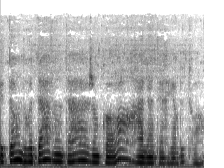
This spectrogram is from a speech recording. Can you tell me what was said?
s'étendre davantage encore à l'intérieur de toi.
